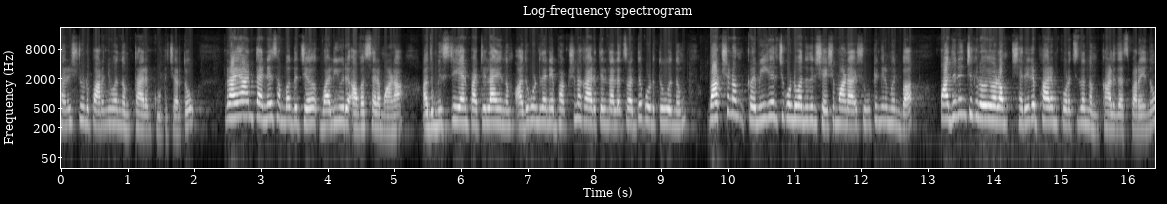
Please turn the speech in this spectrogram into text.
ധനുഷിനോട് പറഞ്ഞുവെന്നും താരം കൂട്ടിച്ചേർത്തു. റയാൻ തന്നെ സംബന്ധിച്ച് വലിയൊരു അവസരമാണ്. അത് മിസ് ചെയ്യാൻ പറ്റില്ല എന്നും അതുകൊണ്ട് തന്നെ ഭക്ഷണ കാര്യത്തിൽ നല്ല ശ്രദ്ധ കൊടുത്തുവെന്നും ഭക്ഷണം ക്രമീകരിച്ചു കൊണ്ടുവന്നതിന് ശേഷമാണ് ഷൂട്ടിങ്ങിന് മുൻപ് പതിനഞ്ച് കിലോയോളം ശരീരഭാരം കുറച്ചതെന്നും കാളിദാസ് പറയുന്നു.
